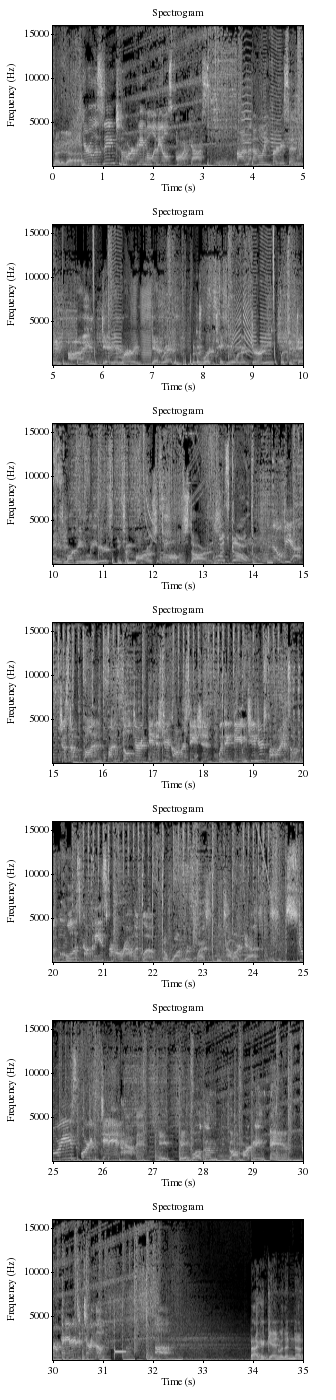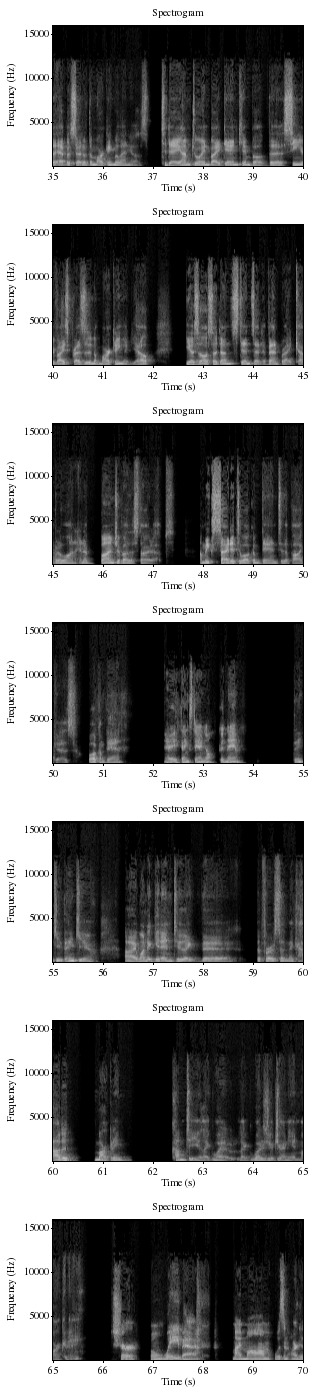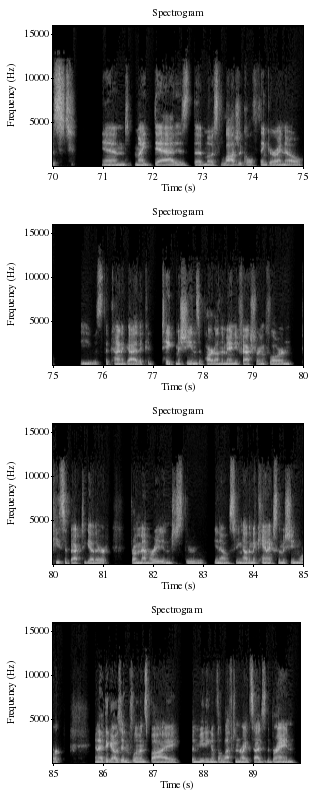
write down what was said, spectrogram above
turn it up. You're listening to the Marketing Millennials podcast. I'm Emily Ferguson. And I'm Daniel Murray. Get ready because we're taking you on a journey with today's marketing leaders and tomorrow's top stars. Let's go! No BS, just a fun, unfiltered industry conversation with the game changers behind some of the coolest companies from around the globe. The one request we tell our guests stories or didn't happen. A big welcome to our marketing fam. Prepare to turn the f- up. Back again with another episode of the Marketing Millennials. Today I'm joined by Dan Kimball, the Senior Vice President of Marketing at Yelp. He has also done stints at Eventbrite, Capital One, and a bunch of other startups. I'm excited to welcome Dan to the podcast. Welcome, Dan. Hey, thanks, Daniel. Good name. Thank you. Thank you. I want to get into like the the first and like how did marketing come to you? Like what like what is your journey in marketing? Sure. Going way back, my mom was an artist and my dad is the most logical thinker I know. He was the kind of guy that could take machines apart on the manufacturing floor and piece it back together from memory and just through, you know, seeing how the mechanics of the machine worked. And I think I was influenced by the meeting of the left and right sides of the brain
